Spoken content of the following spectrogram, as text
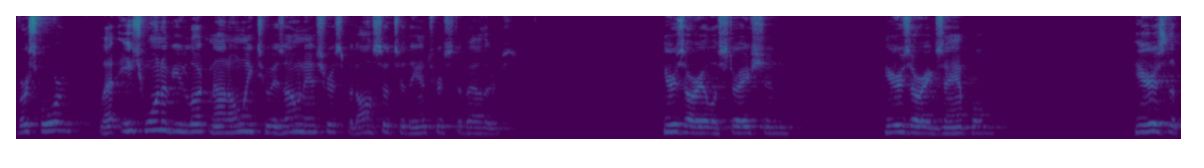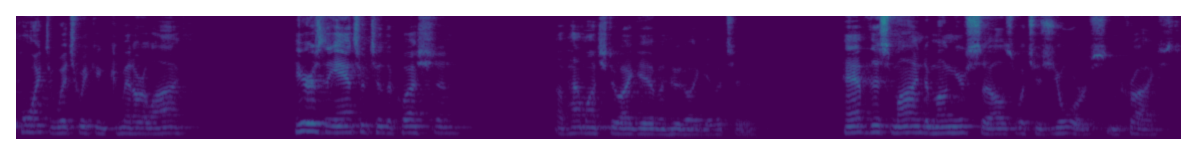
Verse 4 Let each one of you look not only to his own interest, but also to the interest of others. Here's our illustration. Here's our example. Here's the point to which we can commit our life. Here's the answer to the question of how much do I give and who do I give it to. Have this mind among yourselves, which is yours in Christ,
